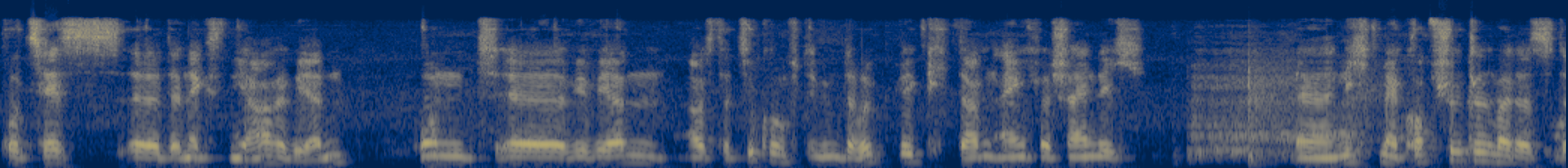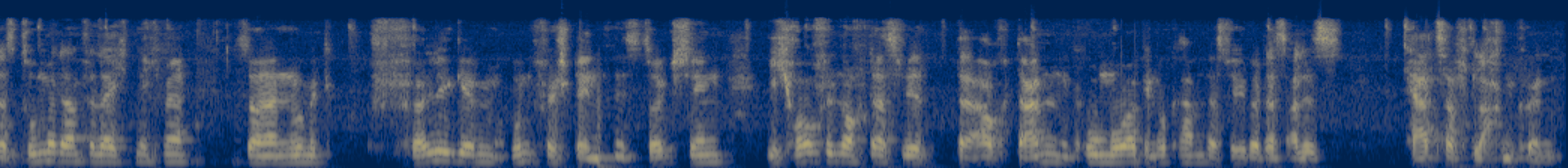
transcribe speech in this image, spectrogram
Prozess äh, der nächsten Jahre werden. Und äh, wir werden aus der Zukunft im Rückblick dann eigentlich wahrscheinlich äh, nicht mehr Kopfschütteln, weil das, das tun wir dann vielleicht nicht mehr, sondern nur mit völligem Unverständnis zurücksehen. Ich hoffe noch, dass wir da auch dann Humor genug haben, dass wir über das alles herzhaft lachen können.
